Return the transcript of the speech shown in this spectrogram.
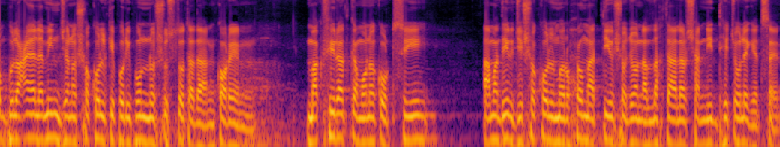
রব্বুল আয়ালামিন যেন সকলকে পরিপূর্ণ সুস্থতা দান করেন। মাগফিরাত কামনা করছি। আমাদের যে সকল মরহম আত্মীয় স্বজন আল্লাহ তালার সান্নিধ্যে চলে গেছেন,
